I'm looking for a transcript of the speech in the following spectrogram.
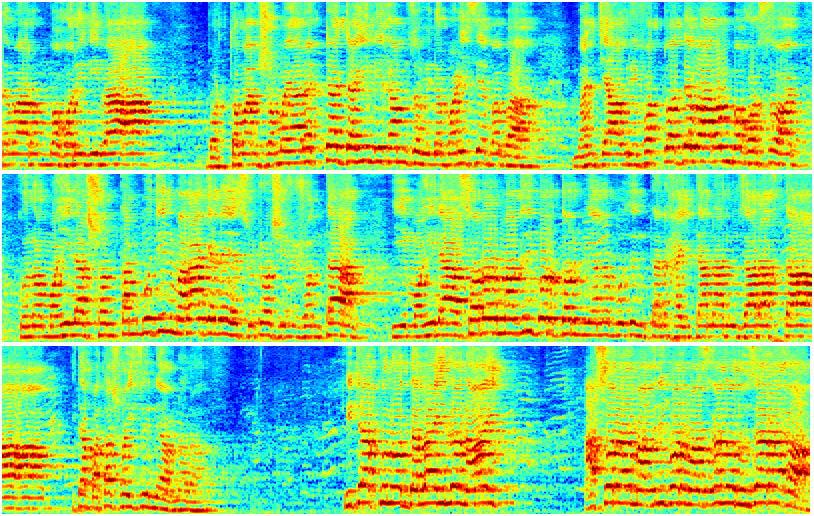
দেওয়া আরম্ভ করে দিবা। বর্তমান সময় আরেকটা জাহিলি খাম জমিন বাড়িছে বাবা। মানছে আউরি ফতোয়া দেওয়া আরম্ভ করছ। কোন মহিলার সন্তান বুঝিন মারা গেলে, ছোট শিশু সন্তান। ই মহিলা আসরের মাগরিবর দরমিয়ান বুঝিন তার খাইতান আর রোজা রাখতাম। এটা বাতাস পাইছেন না আপনারা? এটা কোনো দালাইল নাই। আসর আর মাগরিবর মাঝখানে রোজা রাখা।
